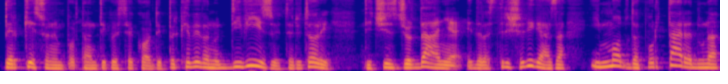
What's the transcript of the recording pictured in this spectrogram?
Perché sono importanti questi accordi? Perché avevano diviso i territori di Cisgiordania e della striscia di Gaza in modo da portare ad una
